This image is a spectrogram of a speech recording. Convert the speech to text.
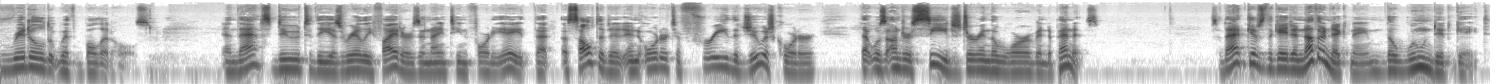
riddled with bullet holes. And that's due to the Israeli fighters in 1948 that assaulted it in order to free the Jewish quarter that was under siege during the War of Independence. So that gives the gate another nickname, the Wounded Gate.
